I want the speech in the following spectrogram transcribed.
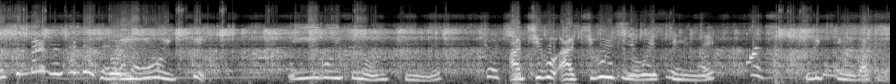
어, 신발은 살려도 너 되나요? 이기고 있지? 이기고 있으면 우리 팀인데? 저 지, 아, 지고, 아, 지고 있으면 지고 우리 있어요. 팀인데? 우리 팀이다, 그러면.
